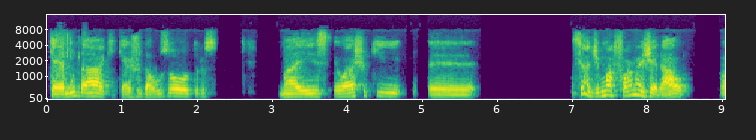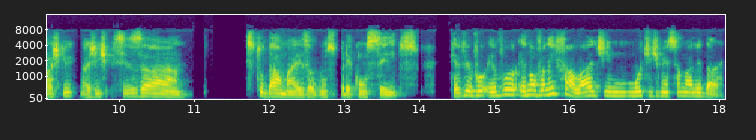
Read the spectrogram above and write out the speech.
quer mudar, que quer ajudar os outros, mas eu acho que, é, assim, de uma forma geral, eu acho que a gente precisa estudar mais alguns preconceitos. Quer ver? Eu, vou, eu, vou, eu não vou nem falar de multidimensionalidade.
